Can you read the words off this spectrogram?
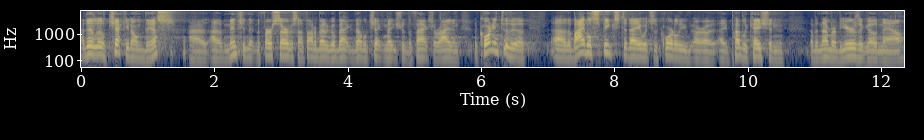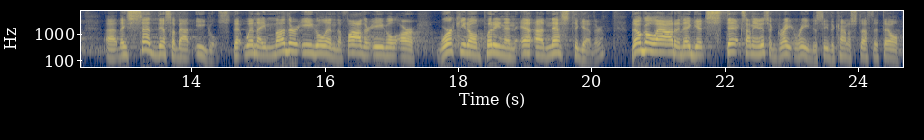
I did a little checking on this. I, I, mentioned it in the first service. I thought I better go back and double check, make sure the facts are right. And according to the uh, the Bible Speaks Today, which is a quarterly or a, a publication of a number of years ago now, uh, they said this about eagles: that when a mother eagle and the father eagle are working on putting an, a nest together, They'll go out and they get sticks. I mean, it's a great read to see the kind of stuff that they'll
